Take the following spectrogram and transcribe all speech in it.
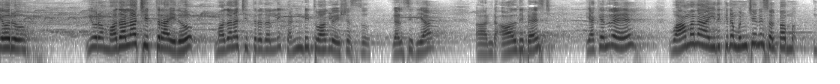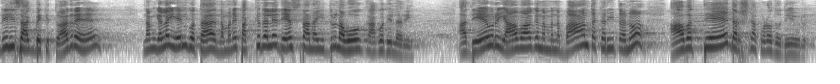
ಇವರು ಇವರ ಮೊದಲ ಚಿತ್ರ ಇದು. ಮೊದಲ ಚಿತ್ರದಲ್ಲಿ ಖಂಡಿತವಾಗ್ಲೂ ಯಶಸ್ಸು ಗಳಿಸಿದ್ಯಾ? ಆ್ಯಂಡ್ ಆಲ್ ದಿ ಬೆಸ್ಟ್ ಯಾಕೆಂದರೆ ವಾಮನ ಇದಕ್ಕಿಂತ ಮುಂಚೆನೇ ಸ್ವಲ್ಪ ರಿಲೀಸ್ ಆಗಬೇಕಿತ್ತು. ಆದರೆ ನಮಗೆಲ್ಲ ಏನು ಗೊತ್ತಾ? ನಮ್ಮನೆ ಪಕ್ಕದಲ್ಲೇ ದೇವಸ್ಥಾನ ಇದ್ದರೂ ನಾವು ಹೋಗೋಕ್ಕಾಗೋದಿಲ್ಲ ರೀ. ಆ ದೇವರು ಯಾವಾಗ ನಮ್ಮನ್ನು ಬಾ ಅಂತ ಕರೀತಾನೋ ಆವತ್ತೇ ದರ್ಶನ ಕೊಡೋದು ದೇವರು.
